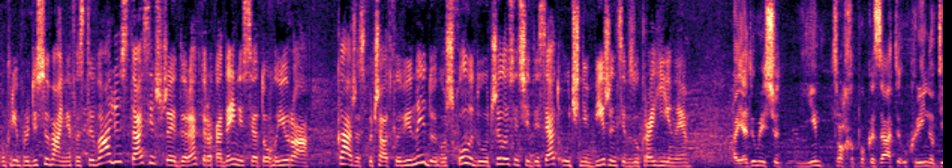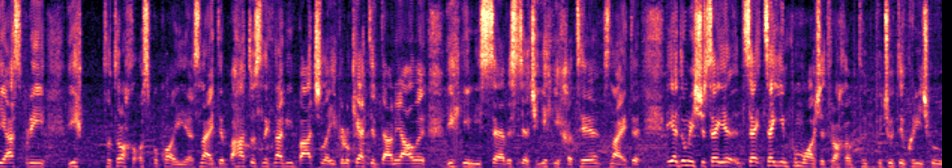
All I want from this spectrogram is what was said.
Окрім продюсування фестивалю, Стасів ще й директор академії святого Юра. Каже, з початку війни до його школи долучилося 60 учнів біженців з України. Я думаю, що їм трохи показати Україну в діаспорі їх. То трохи успокоює. Знаєте, багато з них навіть бачили, як ракети вдаряли їхні місцевості чи їхні хати. Знаєте, і я думаю, що це це, це їм поможе трохи почути українську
